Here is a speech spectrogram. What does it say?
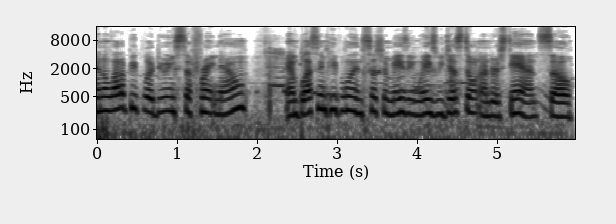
And a lot of people are doing stuff right now and blessing people in such amazing ways we just don't understand. So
